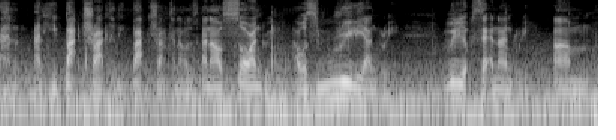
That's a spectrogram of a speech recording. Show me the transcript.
And and he backtracked and he backtracked and I was and I was so angry. I was really angry. Really upset and angry. Um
